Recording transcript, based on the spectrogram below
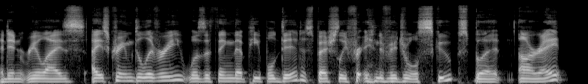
I didn't realize ice cream delivery was a thing that people did, especially for individual scoops, but all right.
